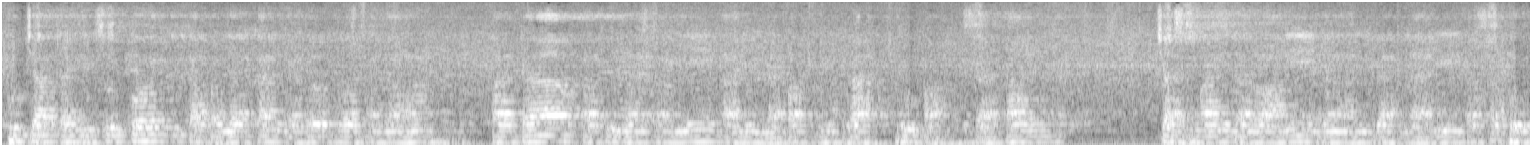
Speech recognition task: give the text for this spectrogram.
puja dan syukur kita panjatkan kepada Allah Subhanahu pada pagi ini kami mendapat anugerah berupa kesehatan jasmani dan rohani dengan anugerah ilahi tersebut.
